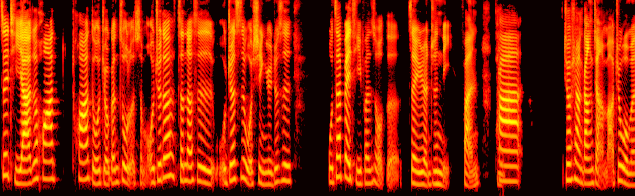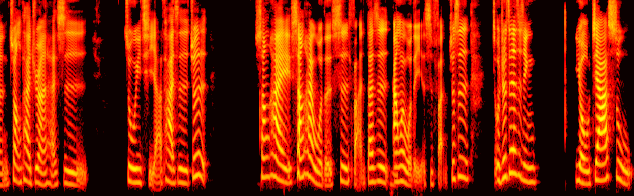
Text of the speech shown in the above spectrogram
这题啊，就花花多久跟做了什么？我觉得真的是，我觉得是我幸运，就是我在被提分手的这一任就是你，凡他、嗯、就像刚刚讲的嘛，就我们状态居然还是住一起啊，他还是就是伤害伤害我的是烦，但是安慰我的也是凡，就是我觉得这件事情有加速。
